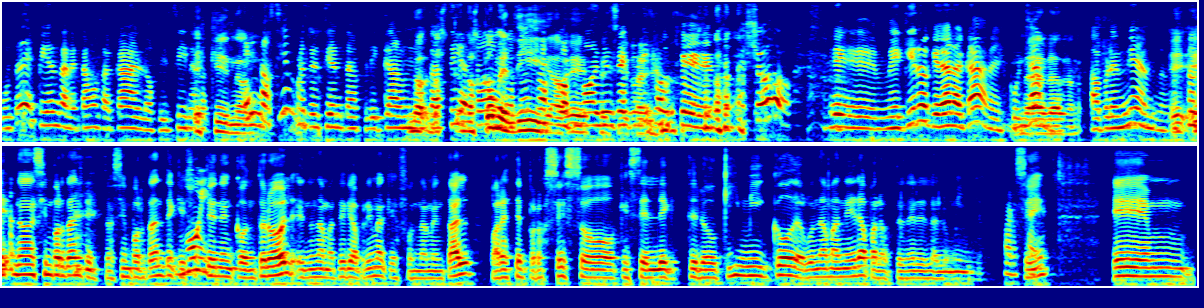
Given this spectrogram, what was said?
Ustedes piensan, estamos acá en la oficina. Es que no, él no siempre se sienta a explicarnos así a todos come nosotros les explica a ustedes. Entonces yo eh, me quiero quedar acá escuchando, aprendiendo. no, es importante esto. Es importante que ellos tengan control en una materia prima que es fundamental para este proceso que es electroquímico de alguna manera para obtener el aluminio. Em,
